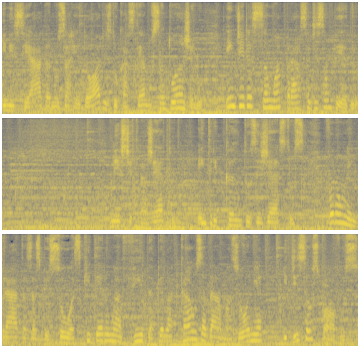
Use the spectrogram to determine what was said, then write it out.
iniciada nos arredores do Castelo Santo Ângelo, em direção à Praça de São Pedro. Neste trajeto, entre cantos e gestos, foram lembradas as pessoas que deram a vida pela causa da Amazônia e de seus povos.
